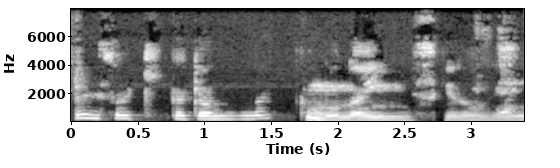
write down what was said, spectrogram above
ちょいそういうきっかけはなくもないんですけどね。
